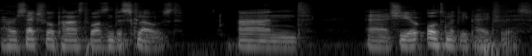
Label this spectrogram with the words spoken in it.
her sexual past wasn't disclosed, and uh, she ultimately paid for this.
